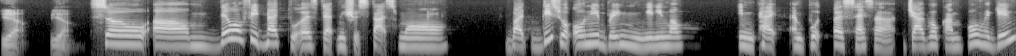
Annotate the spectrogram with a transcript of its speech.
Yeah, yeah. So um, they will feedback to us that we should start small, but this will only bring minimum impact and put us as a Jaguh Kampung again,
